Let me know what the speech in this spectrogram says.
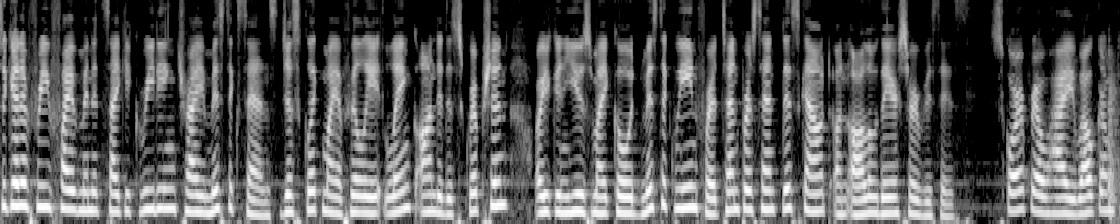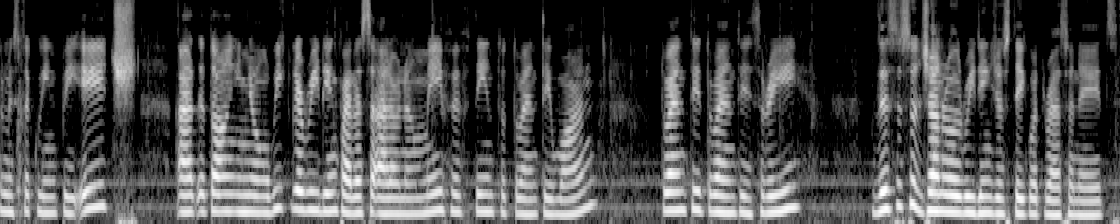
To get a free 5-minute psychic reading, try Mystic Sense. Just click my affiliate link on the description or you can use my code Mystic Queen for a 10% discount on all of their services. Scorpio, hi! Welcome to Mystic Queen PH. At ito ang inyong weekly reading para sa araw ng May 15 to 21, 2023. This is a general reading, just take what resonates.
